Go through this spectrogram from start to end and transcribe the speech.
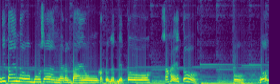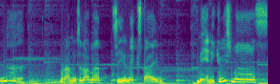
hindi tayo nauubusan. Meron tayong katulad nito, saka ito. Oh, nood na! Maraming salamat. See you next time. Merry Christmas!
